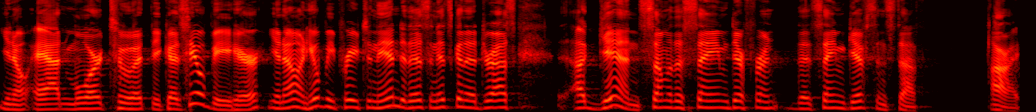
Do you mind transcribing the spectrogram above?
you know, add more to it because he'll be here, you know, and he'll be preaching the end of this, and it's going to address again some of the same different, the same gifts and stuff. All right.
